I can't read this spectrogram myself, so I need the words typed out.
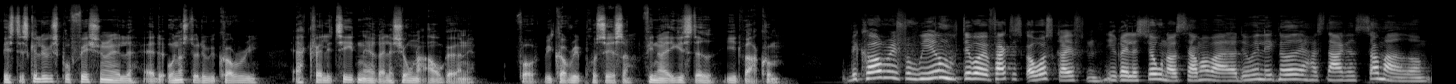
Hvis det skal lykkes professionelle at understøtte recovery, er kvaliteten af relationer afgørende, for recovery-processer finder ikke sted i et vakuum. Recovery for real, det var jo faktisk overskriften i relationer og samarbejde, og det er jo egentlig ikke noget, jeg har snakket så meget om.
